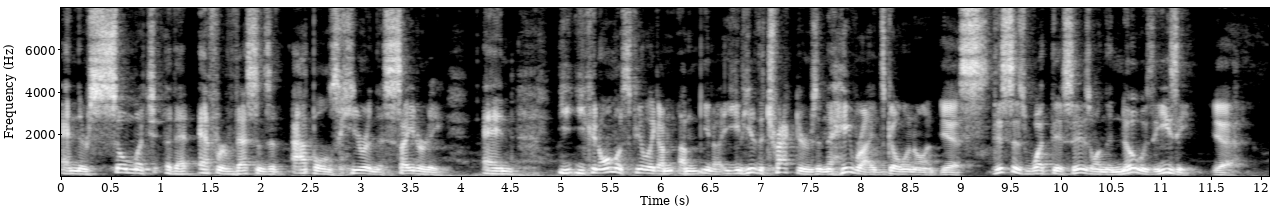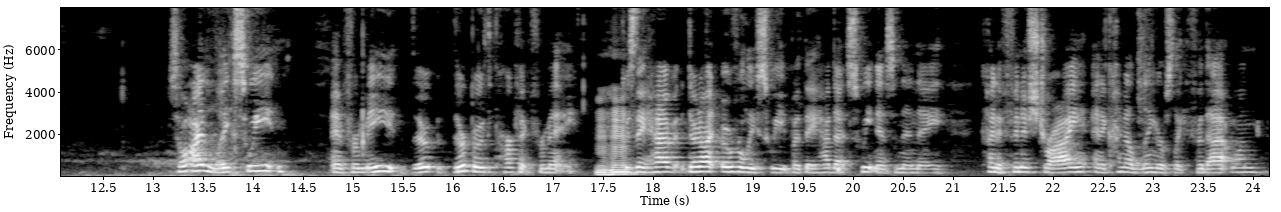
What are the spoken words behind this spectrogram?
And there's so much of that effervescence of apples here in the cidery. And you, you can almost feel like I'm, I'm, you know, you can hear the tractors and the hay rides going on. Yes. This is what this is on the nose, easy. Yeah. So I like sweet, and for me, they're they're both perfect for me mm-hmm. because they have they're not overly sweet, but they have that sweetness, and then they kind of finish dry, and it kind of lingers. Like for that one,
